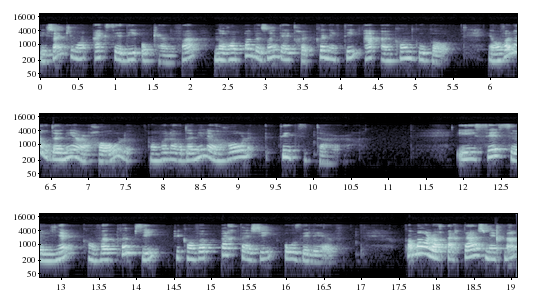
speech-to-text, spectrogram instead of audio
les gens qui vont accéder au Canva n'auront pas besoin d'être connectés à un compte Google. Et on va leur donner un rôle on va leur donner le rôle d'éditeur. Et c'est ce lien qu'on va copier puis qu'on va partager aux élèves. Comment on leur partage maintenant?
